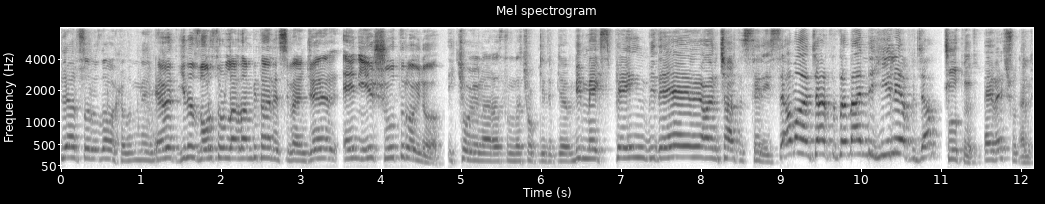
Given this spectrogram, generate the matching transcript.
Diğer sorumuza bakalım neymiş. Evet yine zor sorulardan bir tanesi bence. En iyi shooter oyunu. İki oyun arasında çok gidip geliyorum. Bir Max Payne bir de Uncharted serisi. Ama Uncharted'a ben de hile yapacağım. Shooter. Evet shooter. Yani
